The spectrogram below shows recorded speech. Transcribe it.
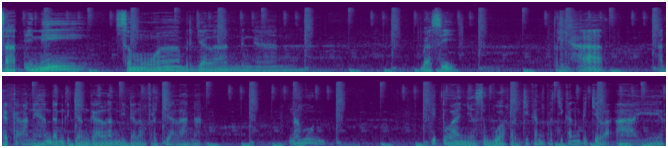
Saat ini semua berjalan dengan basi. Terlihat ada keanehan dan kejanggalan di dalam perjalanan. Namun itu hanya sebuah percikan-percikan kecil air.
